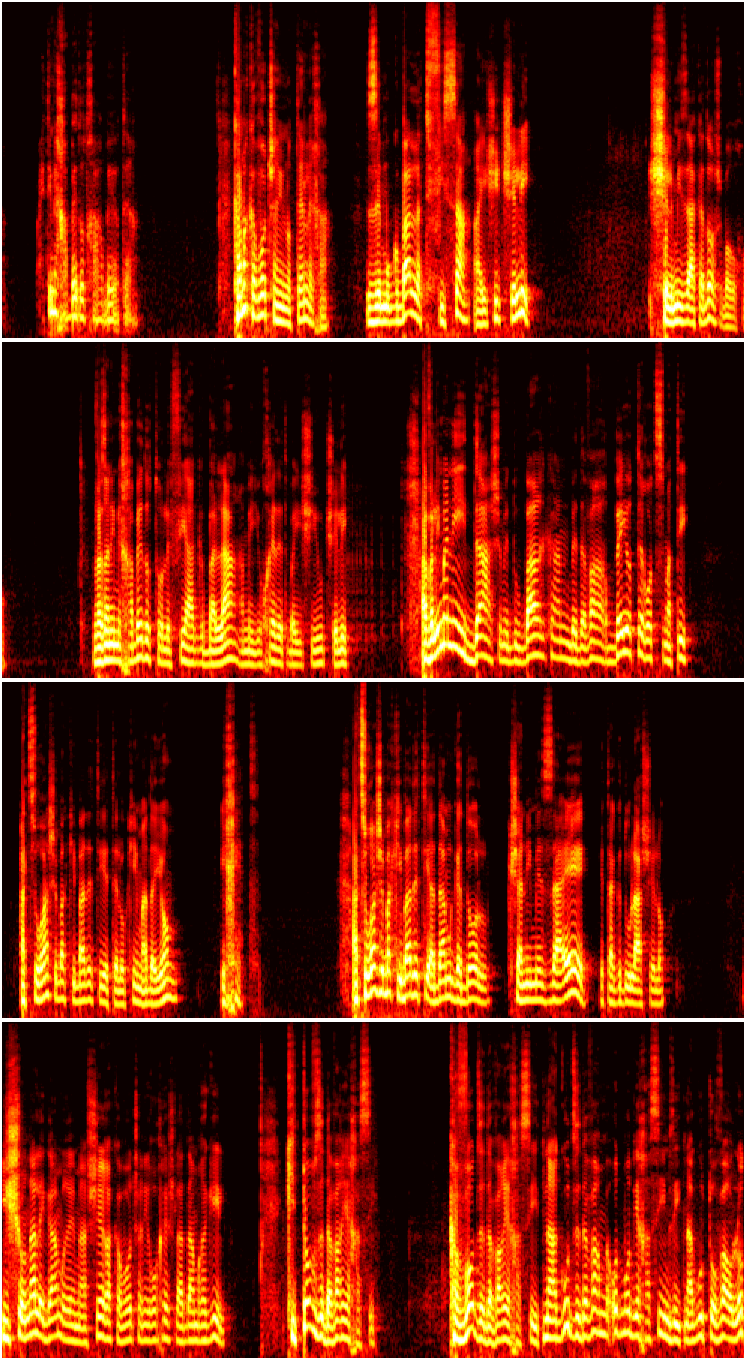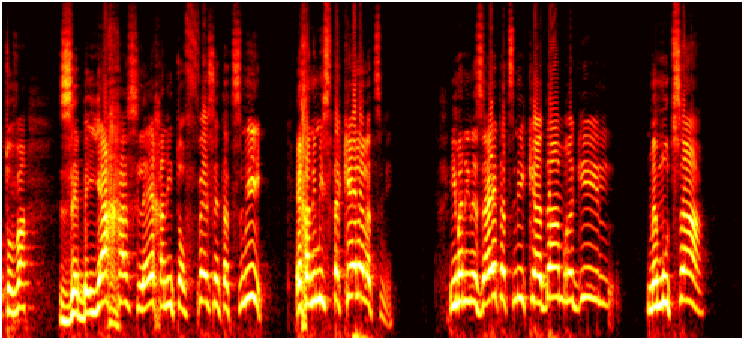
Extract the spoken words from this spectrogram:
הייתי מכבד אותך הרבה יותר. כמה כבוד שאני נותן לך, זה מוגבל לתפיסה האישית שלי, של מי זה הקדוש ברוך הוא. ואז אני מכבד אותו לפי ההגבלה המיוחדת באישיות שלי. אבל אם אני אדע שמדובר כאן בדבר הרבה יותר עוצמתי, הצורה שבה כיבדתי את אלוקים עד היום היא חטא. הצורה שבה כיבדתי אדם גדול, כשאני מזהה את הגדולה שלו, היא שונה לגמרי מאשר הכבוד שאני רוכש לאדם רגיל. כי טוב זה דבר יחסי. כבוד זה דבר יחסי, התנהגות זה דבר מאוד מאוד יחסי, אם זו התנהגות טובה או לא טובה, זה ביחס לאיך אני תופס את עצמי, איך אני מסתכל על עצמי. אם אני מזהה את עצמי כאדם רגיל, ממוצע,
